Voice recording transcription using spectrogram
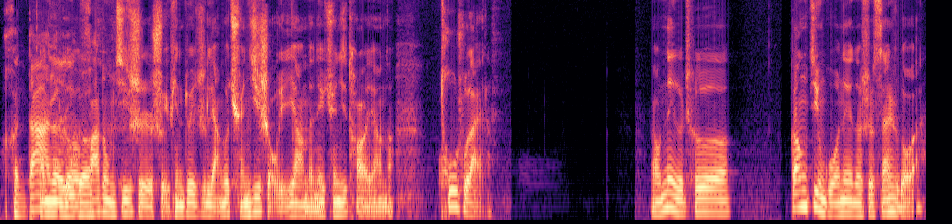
很大的一个发动机是水平对置，两个拳击手一样的，那个拳击套一样的凸出来的。然后那个车刚进国内的是三十多万，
